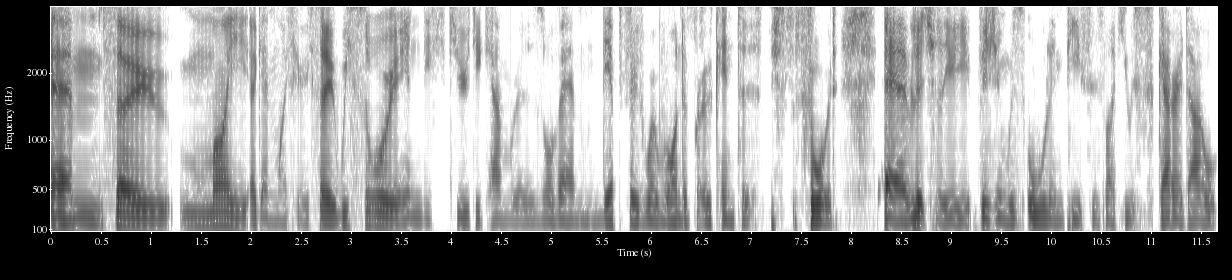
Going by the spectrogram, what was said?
Um, so my again my theory. So we saw in the security cameras of um the episode where Wanda broke into Sword. Uh, literally, Vision was all in pieces, like he was scattered out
